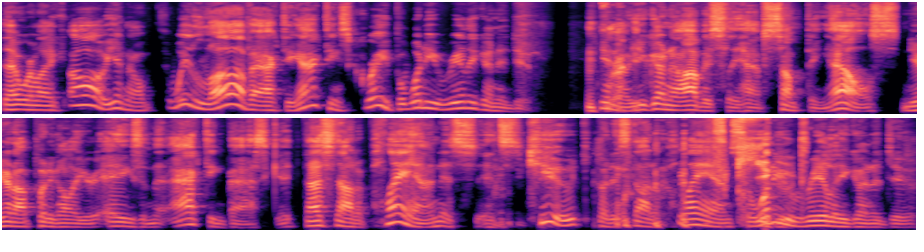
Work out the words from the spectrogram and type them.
that were like oh you know we love acting. Acting's great but what are you really going to do? You know Right. you're going to obviously have something else. You're not putting all your eggs in the acting basket. That's not a plan. It's it's cute but it's not a plan. So what are you really going to do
